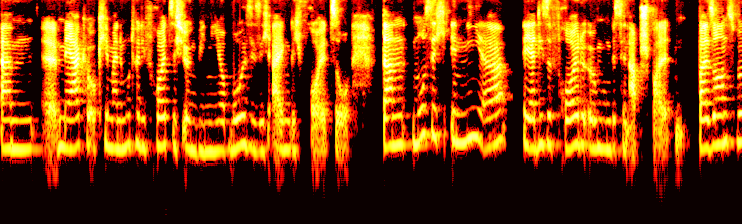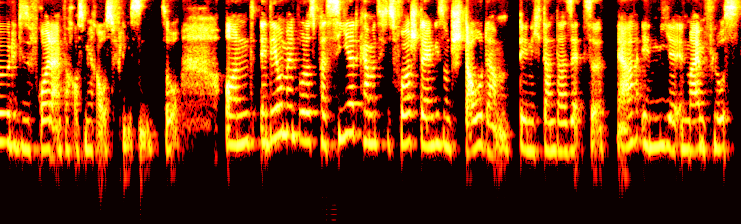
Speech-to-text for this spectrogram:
ähm, äh, merke, okay, meine Mutter, die freut sich irgendwie nie, obwohl sie sich eigentlich freut, so, dann muss ich in mir ja diese Freude irgendwo ein bisschen abspalten, weil sonst würde diese Freude einfach aus mir rausfließen. So. Und in dem Moment, wo das passiert, kann man sich das vorstellen wie so ein Staudamm, den ich dann da setze, ja, in mir, in meinem Fluss.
